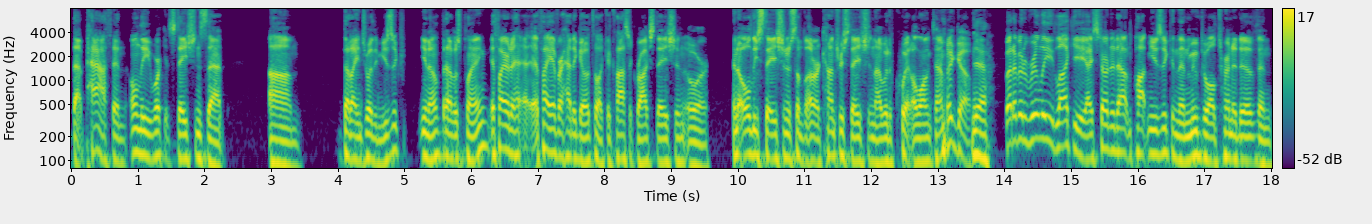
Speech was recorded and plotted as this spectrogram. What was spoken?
that path and only work at stations that, um, that I enjoy the music, you know, that I was playing. If I were to, if I ever had to go to like a classic rock station or an oldie station or something or a country station, I would have quit a long time ago. Yeah, But I've been really lucky. I started out in pop music and then moved to alternative and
